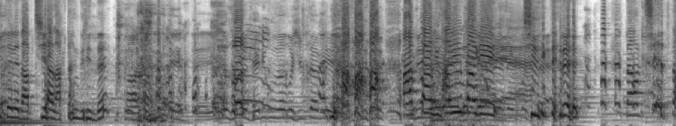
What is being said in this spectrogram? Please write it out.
때를 납치한 악당들인데? 아 이 녀석을 데리고 가고 싶다며 악당 우리 3인방이 네. 주인 때를 납치했다.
